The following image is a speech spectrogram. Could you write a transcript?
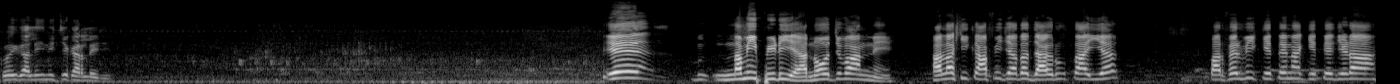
ਕੋਈ ਗੱਲ ਨਹੀਂ ਨੀਚੇ ਕਰ ਲੈ ਜੀ। ਇਹ ਨਵੀਂ ਪੀੜ੍ਹੀ ਆ ਨੌਜਵਾਨ ਨੇ। ਹਾਲਾਂਕਿ ਕਾਫੀ ਜ਼ਿਆਦਾ ਜਾਗਰੂਕਤਾ ਆਈ ਆ ਪਰ ਫਿਰ ਵੀ ਕਿਤੇ ਨਾ ਕਿਤੇ ਜਿਹੜਾ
